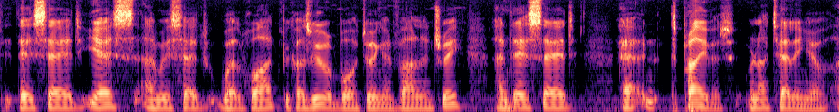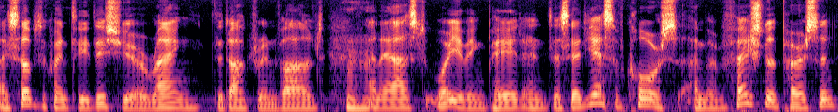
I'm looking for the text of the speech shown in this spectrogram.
they said yes, and we said, well, what? Because we were both doing it voluntary, and they said uh, it's private. We're not telling you. I subsequently this year rang the doctor involved, mm-hmm. and I asked, were you being paid? And they said, yes, of course. I'm a professional person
